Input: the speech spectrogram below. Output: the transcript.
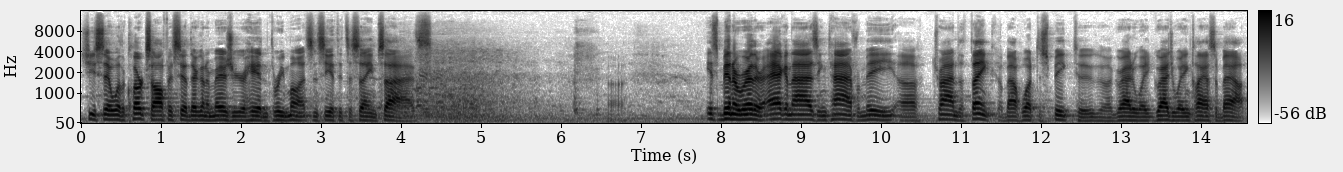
She said, Well, the clerk's office said they're going to measure your head in three months and see if it's the same size. uh, it's been a rather agonizing time for me uh, trying to think about what to speak to a graduate, graduating class about.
